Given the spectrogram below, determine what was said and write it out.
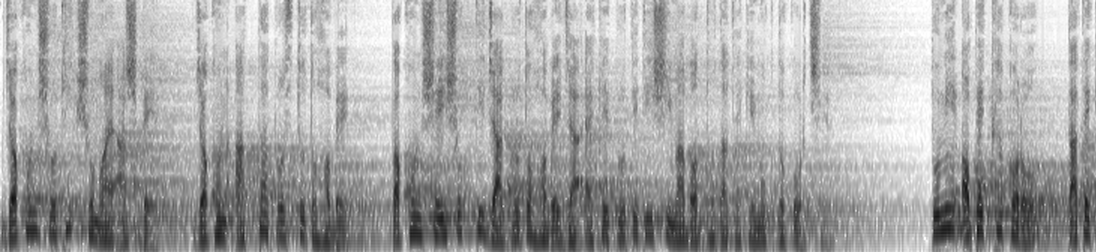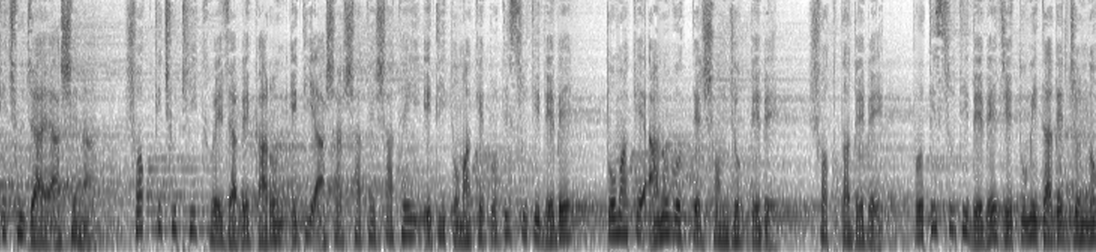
যখন সঠিক সময় আসবে, যখন আত্মা প্রস্তুত হবে, তখন সেই শক্তি জাগ্রত হবে যা একে প্রতিটি সীমাবদ্ধতা থেকে মুক্ত করছে। তুমি অপেক্ষা করো, তাতে কিছু যায় আসে না সব কিছু ঠিক হয়ে যাবে কারণ এটি আসার সাথে সাথেই এটি তোমাকে প্রতিশ্রুতি দেবে, তোমাকে আনুগত্যের সংযোগ দেবে, সত্তা দেবে, প্রতিশ্রুতি দেবে যে তুমি তাদের জন্য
